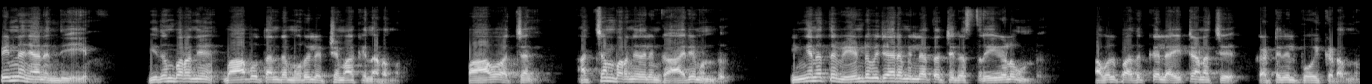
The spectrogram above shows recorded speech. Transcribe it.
പിന്നെ ഞാൻ എന്തു ചെയ്യും? ഇതും പറഞ്ഞ് ബാബു തന്റെ മുറി ലക്ഷ്യമാക്കി നടന്നു. പാവ അച്ഛൻ അച്ഛൻ പറഞ്ഞതിലും കാര്യമുണ്ട്. ഇങ്ങനത്തെ വീണ്ടു വിചാരമില്ലാത്ത ചില സ്ത്രീകളുമുണ്ട്. അവൾ പതുക്കെ ലൈറ്റ് അണച്ച് കട്ടിലിൽ പോയി കിടന്നു.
